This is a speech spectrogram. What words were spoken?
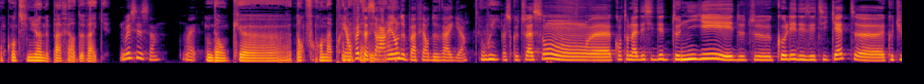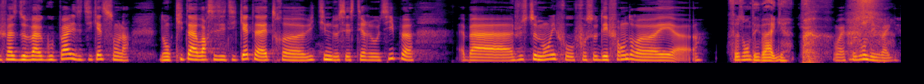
on continue à ne pas faire de vagues. Oui, c'est ça. Ouais. Donc euh, donc faut qu'on apprenne. Et en fait, ça sert à rien de pas faire de vagues. hein. Oui. Parce que de toute façon, on, euh, quand on a décidé de te nier et de te coller des étiquettes, euh, que tu fasses de vagues ou pas, les étiquettes sont là. Donc, quitte à avoir ces étiquettes, à être euh, victime de ces stéréotypes, ben, justement, il faut, faut se défendre euh, et euh, Faisons des vagues. ouais, faisons des vagues.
